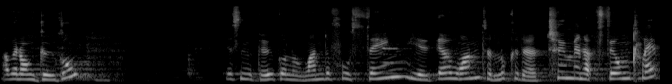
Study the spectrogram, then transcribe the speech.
I went on Google. Isn't Google a wonderful thing? You go on to look at a two-minute film clip.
